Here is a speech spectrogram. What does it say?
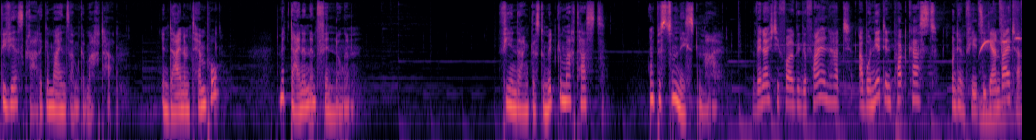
wie wir es gerade gemeinsam gemacht haben. In deinem Tempo, mit deinen Empfindungen. Vielen Dank, dass du mitgemacht hast und bis zum nächsten Mal. Wenn euch die Folge gefallen hat, abonniert den Podcast und empfehlt sie gern weiter.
